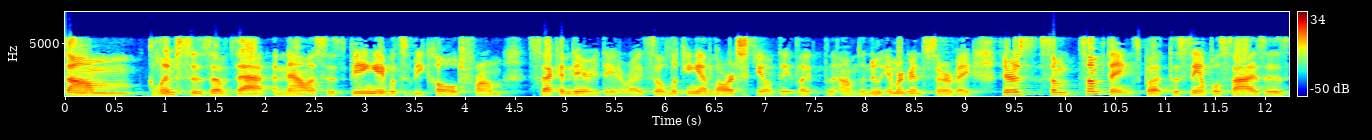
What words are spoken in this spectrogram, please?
some glimpses of that analysis being able to be culled from secondary data, right? So looking at large-scale data, like the, um, the new immigrant survey, there's some some things, but the sample sizes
